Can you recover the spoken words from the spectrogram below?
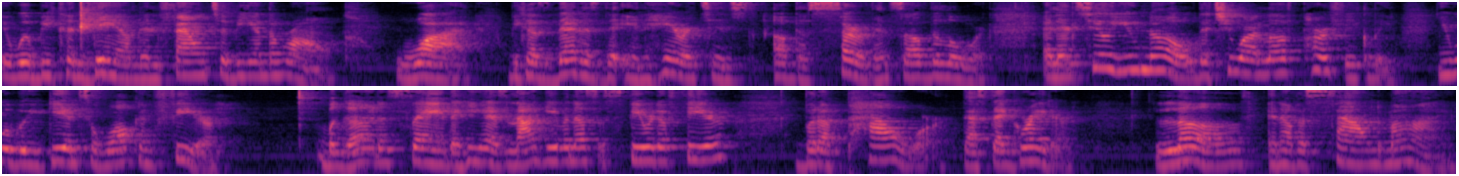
It will be condemned and found to be in the wrong. Why? Because that is the inheritance of the servants of the Lord. And until you know that you are loved perfectly, you will begin to walk in fear. But God is saying that He has not given us a spirit of fear, but a power that's that greater love and of a sound mind.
